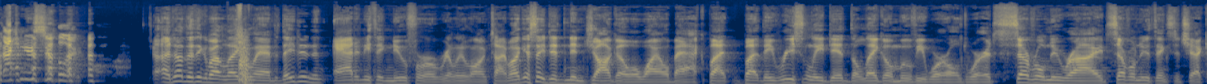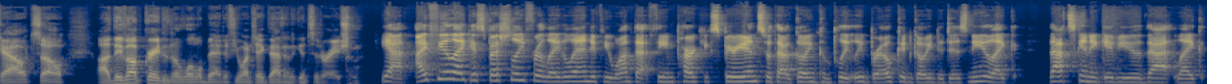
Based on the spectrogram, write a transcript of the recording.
Back in your stroller." Another thing about Legoland, they didn't add anything new for a really long time. Well, I guess they did Ninjago a while back, but but they recently did the Lego Movie World, where it's several new rides, several new things to check out. So uh, they've upgraded a little bit. If you want to take that into consideration. Yeah, I feel like especially for Legoland, if you want that theme park experience without going completely broke and going to Disney, like that's going to give you that like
